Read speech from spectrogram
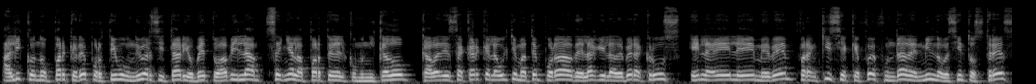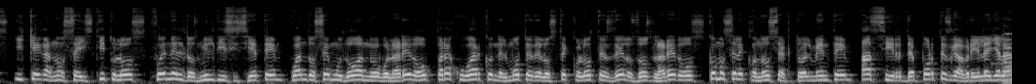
al icono Parque Deportivo Universitario Beto Ávila, señala parte del comunicado. Cabe destacar que la última temporada del Águila de Veracruz en la LMB, franquicia que fue fundada en 1903 y que ganó seis títulos, fue en el 2017 cuando se mudó a Nuevo Laredo para jugar con el mote de los tecolotes de los dos Laredos, como se le conoce actualmente, a Sir Deportes Gabriel Ayala.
